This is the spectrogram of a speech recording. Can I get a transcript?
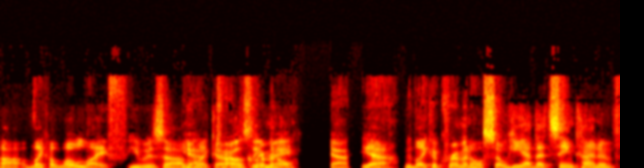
uh like a low life he was um Yeah, like Charles a criminal Ray. Yeah. yeah like a criminal so he had that same kind of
